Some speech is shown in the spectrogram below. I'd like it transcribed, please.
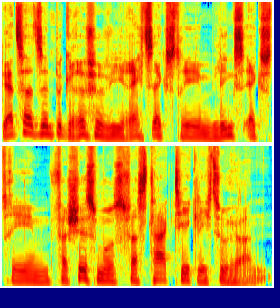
Derzeit sind Begriffe wie rechtsextrem, linksextrem, Faschismus fast tagtäglich zu hören.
